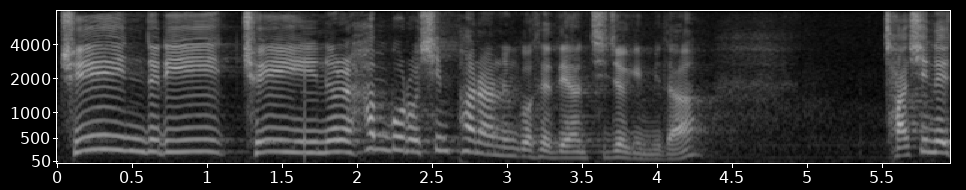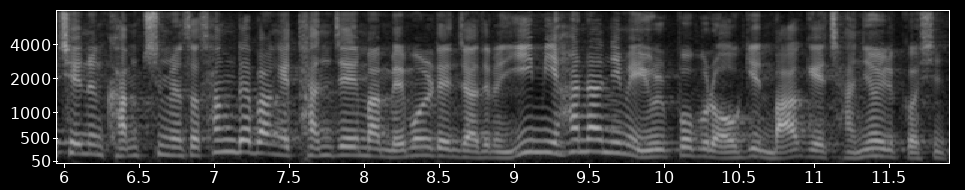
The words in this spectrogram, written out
죄인들이 죄인을 함부로 심판하는 것에 대한 지적입니다. 자신의 죄는 감추면서 상대방의 단죄에만 매몰된 자들은 이미 하나님의 율법을 어긴 마귀의 자녀일 것일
